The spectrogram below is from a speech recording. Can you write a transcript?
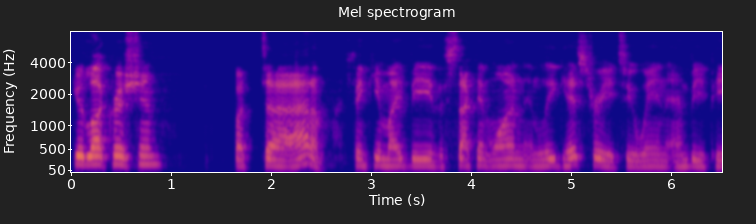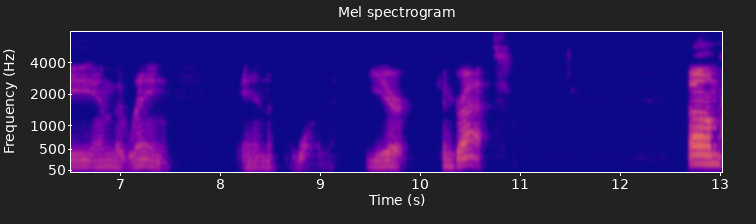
good luck, Christian. But uh, Adam, I think you might be the second one in league history to win MVP and the ring in one year. Congrats. Um,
